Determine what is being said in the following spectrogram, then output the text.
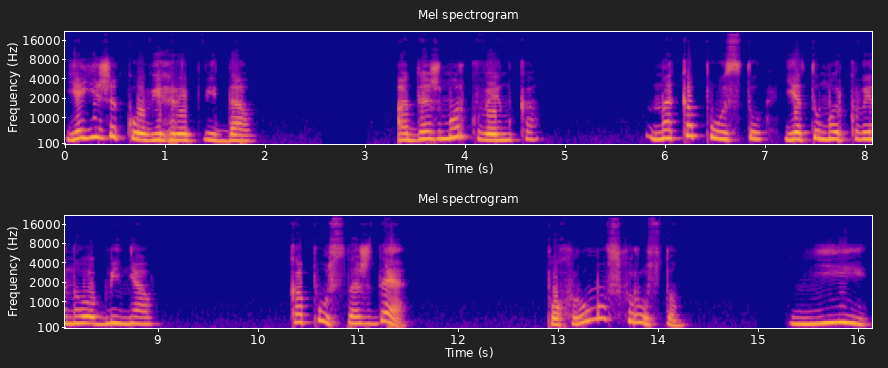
я їжакові гриб віддав. А де ж морквинка? На капусту я ту морквину обміняв. Капуста ж де? Похрумав з хрустом? Ні,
